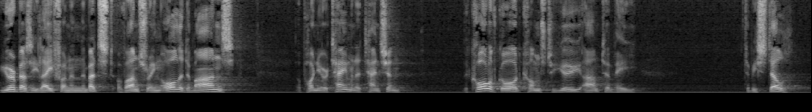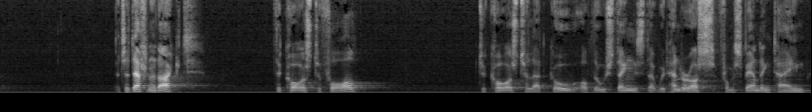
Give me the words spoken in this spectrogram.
your busy life and in the midst of answering all the demands upon your time and attention, the call of God comes to you and to me to be still. It's a definite act to cause to fall, to cause to let go of those things that would hinder us from spending time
